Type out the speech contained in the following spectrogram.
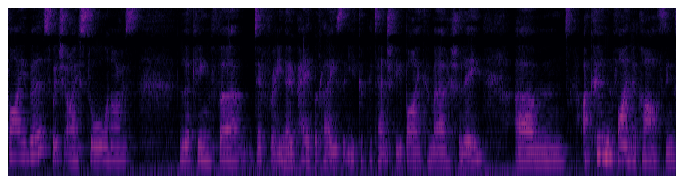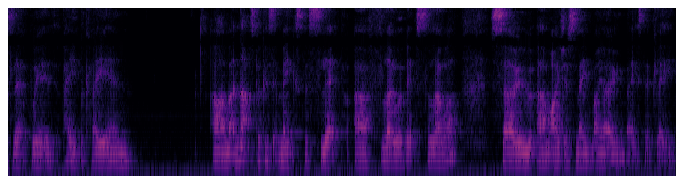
fibres, which I saw when I was looking for different, you know, paper clays that you could potentially buy commercially. Um, I couldn't find a casting slip with paper clay in um, and that's because it makes the slip uh, flow a bit slower. So um, I just made my own basically.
